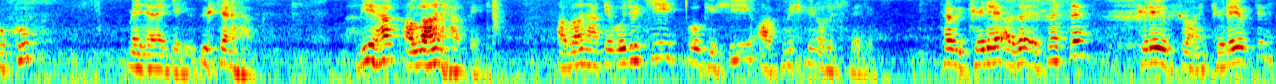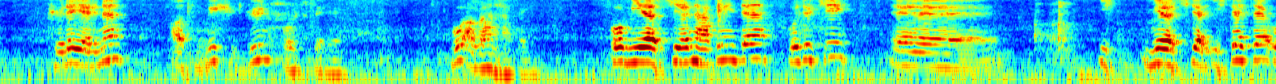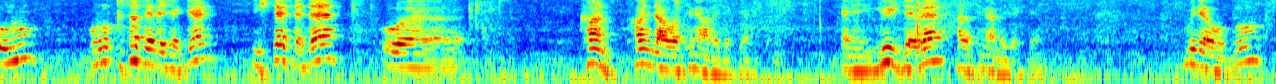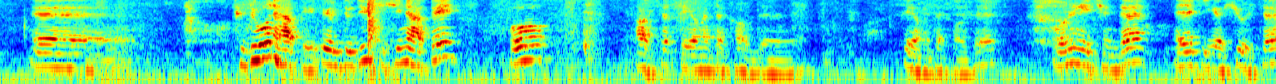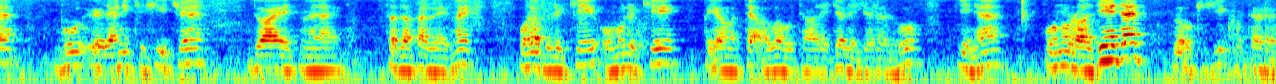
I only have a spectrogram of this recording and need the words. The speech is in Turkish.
hukuk meydana geliyor. Üç tane hak. Bir hak Allah'ın hakkı. Allah'ın hakkı odur ki o kişi 60 gün oruç tutacak. Tabi köle azar etmezse köle yok şu an. Köle yoktur. Köle yerine 60 gün oruç tutacak. Bu Allah'ın hakkı. O mirasçıların hakkını da odur ki is- mirasçılar isterse onu onu kısas edecekler. İsterse de eee, kan kan davasını alacaklar. Yani yüz deve parasını alacaklar. Bu da oldu. Eee çocuğun hakkı, öldürdüğü kişinin hakkı o artık kıyamete kaldı. Kıyamete kaldı. Onun için de eğer ki yaşıyorsa bu öleni kişi için dua etmek, sadaka vermek olabilir ki, umulur ki kıyamette Allahu Teala Celle Celaluhu yine onu razı eder ve o kişiyi kurtarır.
